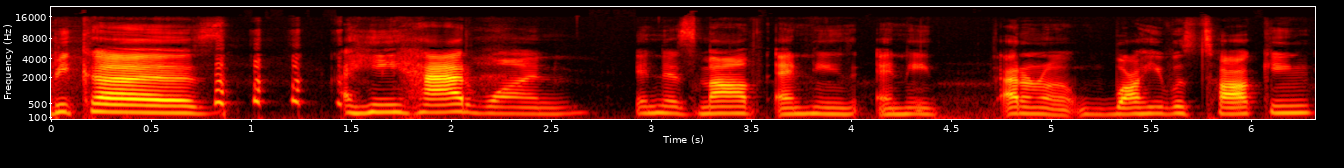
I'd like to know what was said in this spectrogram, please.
because he had one in his mouth and he and he I don't know while he was talking.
